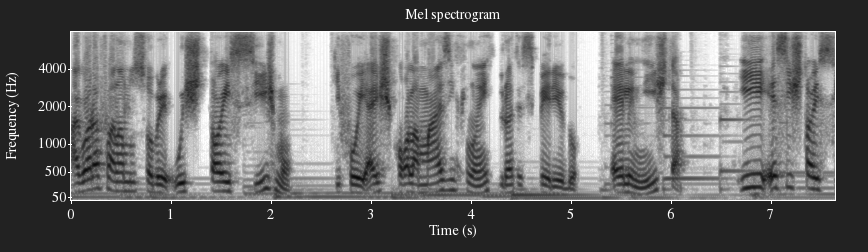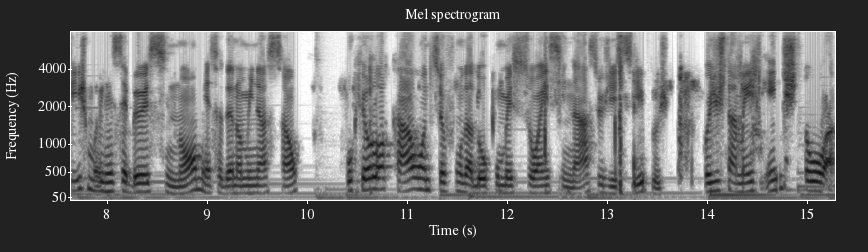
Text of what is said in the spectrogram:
Agora falamos sobre o estoicismo, que foi a escola mais influente durante esse período helenista. E esse estoicismo ele recebeu esse nome, essa denominação, porque o local onde seu fundador começou a ensinar seus discípulos foi justamente em Stoa,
